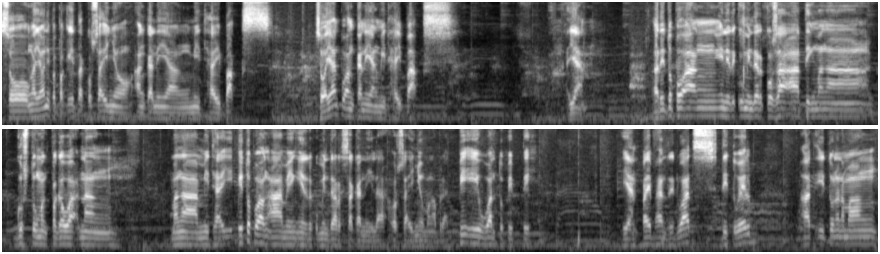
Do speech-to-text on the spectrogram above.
So ngayon ipapakita ko sa inyo ang kaniyang mid-high box. So ayan po ang kaniyang mid-high box. Ayan. At ito po ang inirekomendar ko sa ating mga gustong magpagawa ng mga mid-high. Ito po ang aming inirekomendar sa kanila or sa inyo mga brad. PE 1250. Yan, 500 watts, D12. At ito na namang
